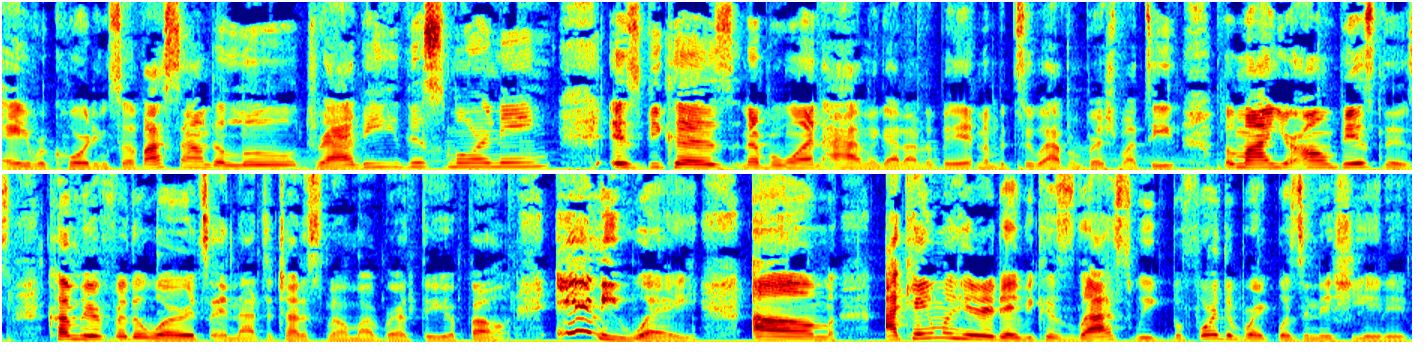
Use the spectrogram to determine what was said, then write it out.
a recording. So if I sound a little drabby this morning, it's because number one, I haven't got out of bed. Number two, I haven't brushed my teeth. But mind your own business. Come here for the words and not to try to smell my breath through your phone. Anyway, um, I came on here today because last week, before the break was initiated,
